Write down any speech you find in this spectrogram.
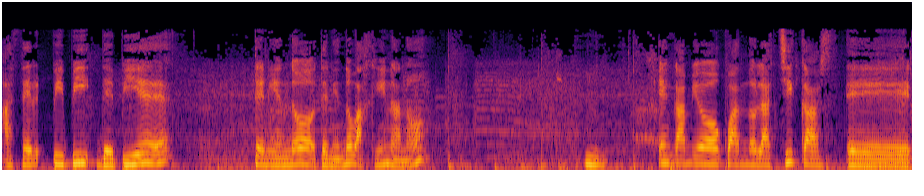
hacer pipí de pie teniendo, teniendo vagina, ¿no? En cambio, cuando las chicas, eh,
